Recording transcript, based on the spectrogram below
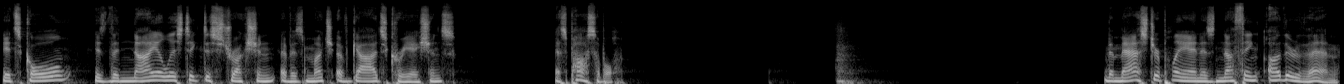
Its goal is the nihilistic destruction of as much of God's creations as possible. The master plan is nothing other than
